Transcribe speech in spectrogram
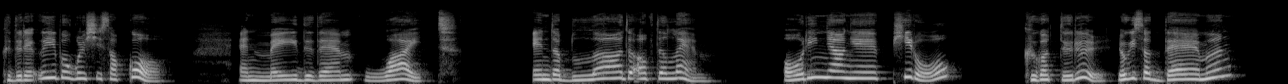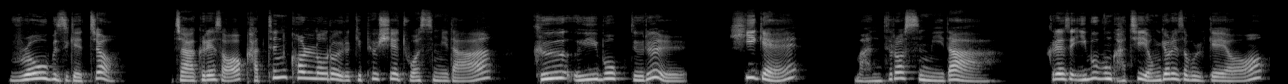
그들의 의복을 씻었고 and made them white in the blood of the lamb. 어린 양의 피로 그것들을 여기서 them은 robes겠죠? 자, 그래서 같은 컬러로 이렇게 표시해 두었습니다. 그 의복들을 희게 만들었습니다. 그래서 이 부분 같이 연결해서 볼게요.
